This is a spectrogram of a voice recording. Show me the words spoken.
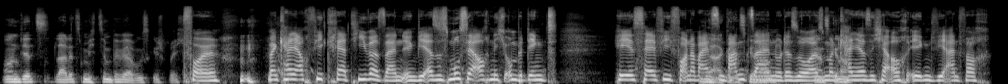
und jetzt ladet mich zum Bewerbungsgespräch. Voll. Man kann ja auch viel kreativer sein irgendwie. Also es muss ja auch nicht unbedingt, hey, Selfie vor einer weißen Ja, Wand sein genau. oder so. Also Ganz man genau. kann ja sicher auch irgendwie einfach,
